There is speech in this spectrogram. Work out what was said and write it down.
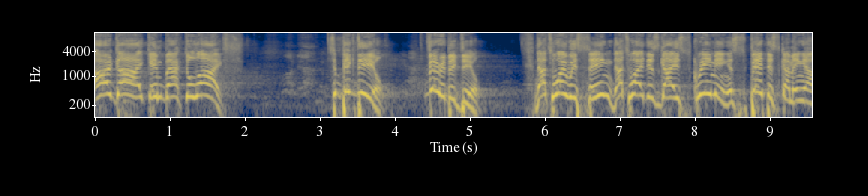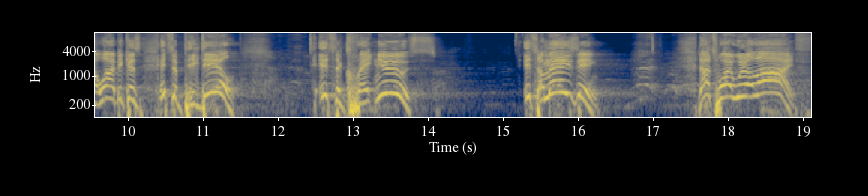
our guy came back to life. It's a big deal. Very big deal. That's why we sing. That's why this guy is screaming. A spit is coming out. Why? Because it's a big deal. It's a great news. It's amazing. That's why we're alive.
